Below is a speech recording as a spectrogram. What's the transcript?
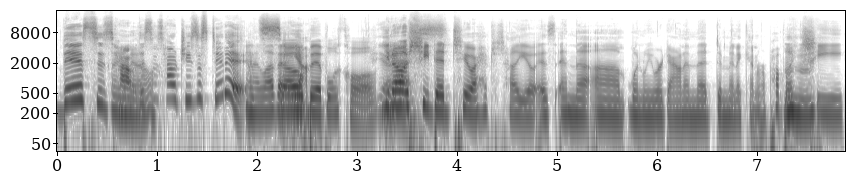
this is I how this is how jesus did it I It's love it, so yeah. biblical. You know what she did too? I have to tell you is in the um when we were down in the Dominican Republic, Mhm. she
